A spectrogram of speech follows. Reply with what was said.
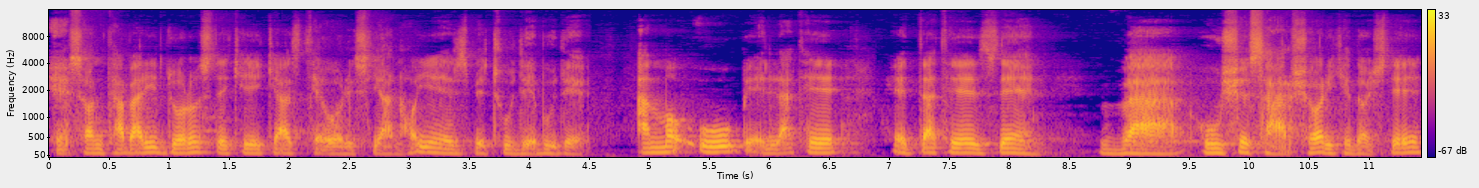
احسان تبری درسته که یکی از تئوریسین های حزب توده بوده اما او به علت هدت ذهن و هوش سرشاری که داشته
